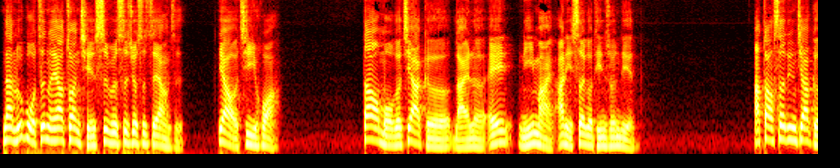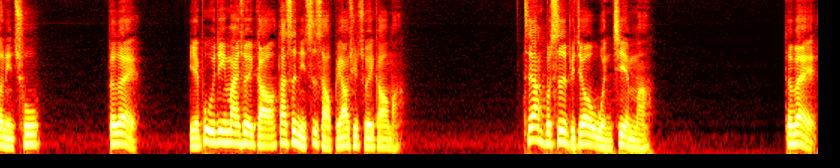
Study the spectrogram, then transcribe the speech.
那如果真的要赚钱，是不是就是这样子？要有计划，到某个价格来了，哎，你买啊，你设个停损点啊，到设定价格你出，对不对？也不一定卖最高，但是你至少不要去追高嘛，这样不是比较稳健吗？对不对？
